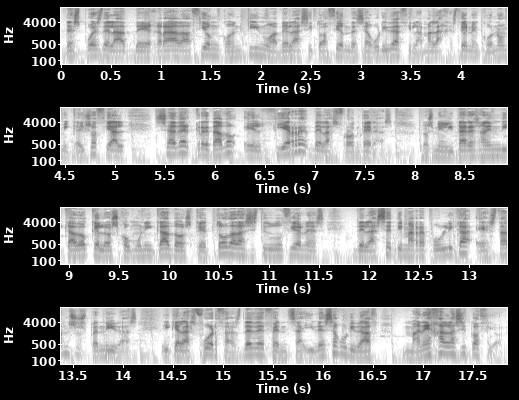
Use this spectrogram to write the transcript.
después de la degradación continua de la situación de seguridad y la mala gestión económica y social, se ha decretado el cierre de las fronteras. Los militares han indicado que los comunicados que todas las instituciones de la Séptima República están suspendidas y que las fuerzas de defensa y de seguridad manejan la situación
